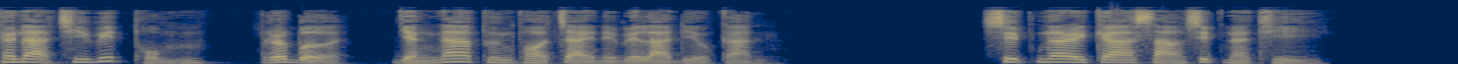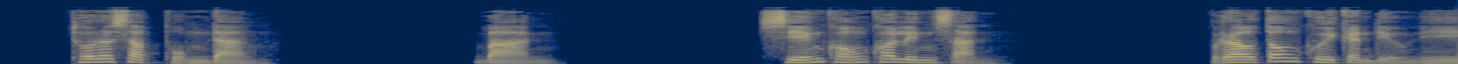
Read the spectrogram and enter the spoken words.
ขณะชีวิตผม ระเบิดอย่างน่าพึงพอใจในเวลาเดียวกัน 10นาฬิกา30 นาที โทรศัพท์ผมดัง บาน เสียงของคอลินสัน เราต้องคุยกันเดี๋ยวนี้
